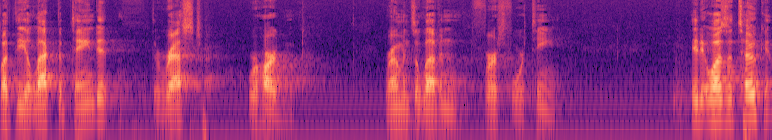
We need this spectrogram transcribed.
but the elect obtained it. The rest were hardened. Romans 11, verse 14. It was a token.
